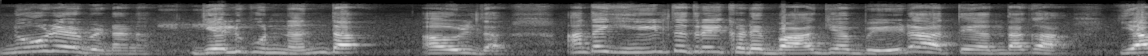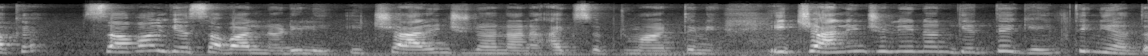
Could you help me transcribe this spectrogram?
ನೋಡೇ ಬಿಡೋಣ. ಗೆಲುವು ನಂದ. ಅವಳ್ದ. ಅಂತ ಹೇಳ್ತಿದ್ರೆ ಈ ಕಡೆ ಭಾಗ್ಯ ಬೇಡ ಅತ್ತೆ ಅಂದಾಗ, ಯಾಕೆ? ಸವಾಲ್ಗೆ ಸವಾಲ್ ನಡೀಲಿ. ಈ ಚಾಲೆಂಜ್ನ ನಾನು ಅಕ್ಸೆಪ್ಟ್ ಮಾಡ್ತೀನಿ. ಈ ಚಾಲೆಂಜಲ್ಲಿ ನಾನು ಗೆದ್ದೆ ಗೆಲ್ತೀನಿ ಅಂತ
